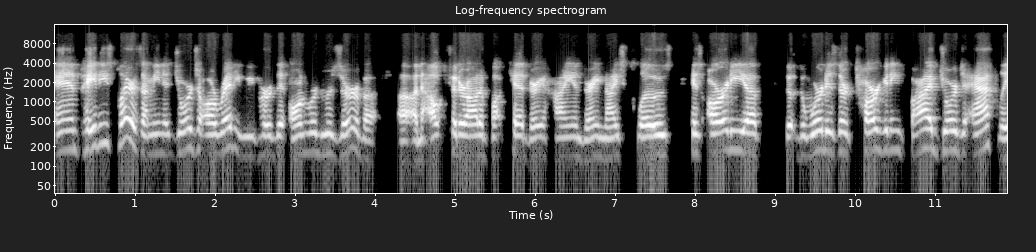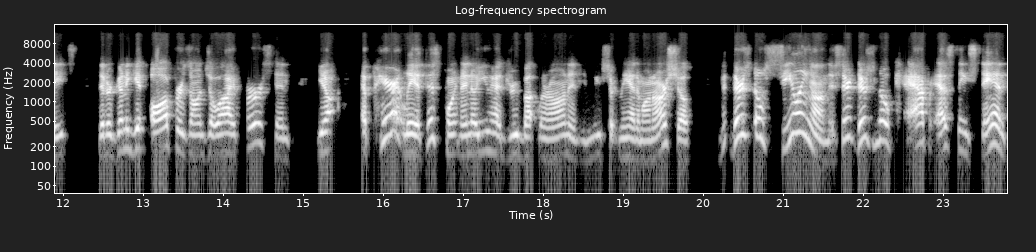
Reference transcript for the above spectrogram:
and pay these players i mean at georgia already we've heard that onward reserve uh, uh, an outfitter out of buckhead very high end very nice clothes has already uh, the, the word is they're targeting five georgia athletes that are going to get offers on july 1st and you know apparently at this point, and I know you had Drew Butler on, and, and we've certainly had him on our show. Th- there's no ceiling on this. There, there's no cap as things stand.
